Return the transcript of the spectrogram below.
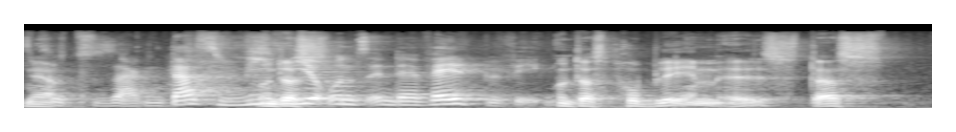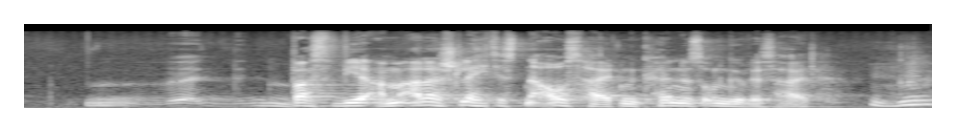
ja. sozusagen. Das, wie das, wir uns in der Welt bewegen. Und das Problem ist, dass was wir am allerschlechtesten aushalten können, ist Ungewissheit. Mhm.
